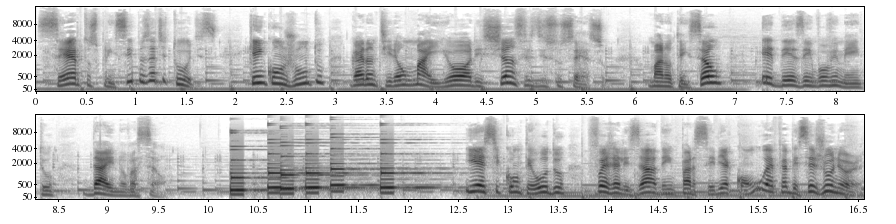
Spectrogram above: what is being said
certos princípios e atitudes, que em conjunto garantirão maiores chances de sucesso, manutenção e desenvolvimento da inovação. E esse conteúdo foi realizado em parceria com o FABC Júnior.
